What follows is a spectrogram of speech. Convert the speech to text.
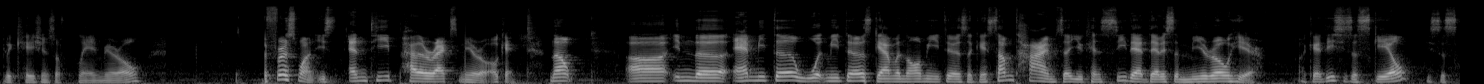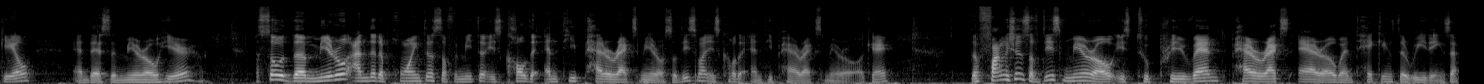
applications of plane mirror. The first one is anti-parallax mirror. Okay, now uh, in the ammeter, voltmeters, galvanometers, okay, sometimes uh, you can see that there is a mirror here. Okay, this is a scale, this is a scale, and there's a mirror here. So the mirror under the pointers of a meter is called the anti-parallax mirror. So this one is called the anti-parallax mirror, okay? The functions of this mirror is to prevent parallax error when taking the readings.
